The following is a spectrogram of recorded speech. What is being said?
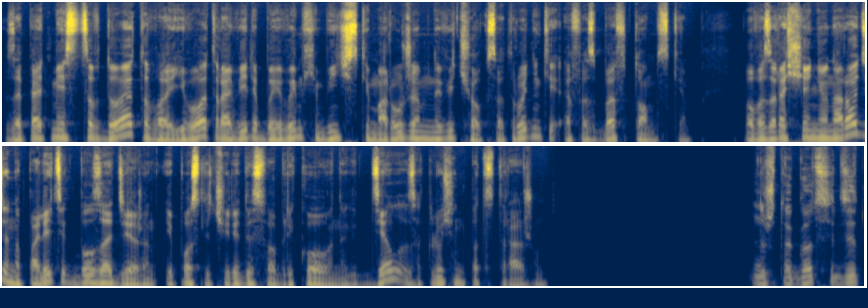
За пять месяцев до этого его отравили боевым химическим оружием «Новичок» сотрудники ФСБ в Томске. По возвращению на родину политик был задержан и после череды сфабрикованных дел заключен под стражу. Ну что, год сидит?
